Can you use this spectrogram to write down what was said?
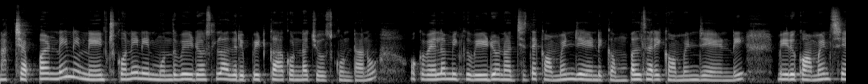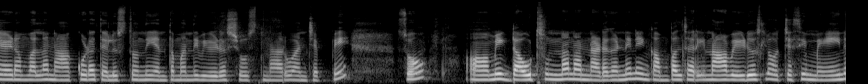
నాకు చెప్పండి నేను నేర్చుకొని నేను ముందు వీడియోస్లో అది రిపీట్ కాకుండా చూసుకుంటాను. ఒకవేళ మీకు వీడియో నచ్చితే కామెంట్ చేయండి కంపల్సరీ కామెంట్ చేయండి. మీరు కామెంట్స్ చేయడం వల్ల నాకు కూడా తెలుస్తుంది ఎంతమంది వీడియోస్ చూస్తున్నారు అని చెప్పి. సో మీకు డౌట్స్ ఉన్నా నన్ను అడగండి. నేను కంపల్సరీ నా వీడియోస్లో వచ్చేసి మెయిన్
